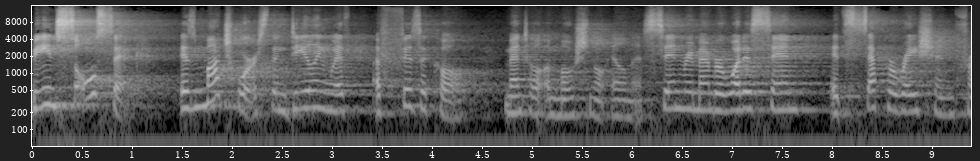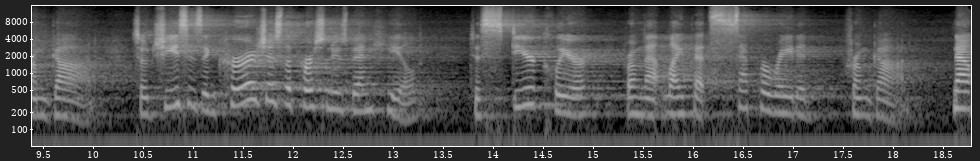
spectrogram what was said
Being soul sick is much worse than dealing with a physical, mental, emotional illness. Sin, remember, what is sin? It's separation from God. So Jesus encourages the person who's been healed to steer clear from that life that's separated from God. Now,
